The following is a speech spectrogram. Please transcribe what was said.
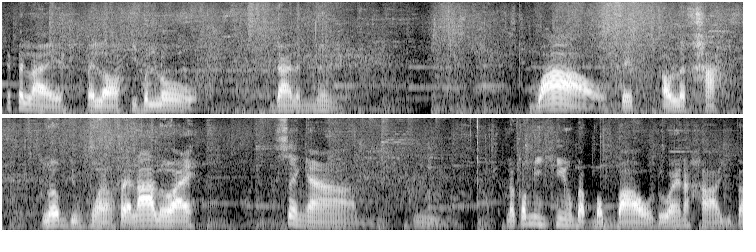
ไม่เป็นไร ไปรอฮิบโลได้แล้วหนึ่ง ว้าว เสร็จเอาเลยค่ะ เริ่มยุมหัวหลังไฟล่าเลยสวยงามอืมแล้วก็มีฮิลแบบเบาๆด้วยนะคะ อยู่ต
